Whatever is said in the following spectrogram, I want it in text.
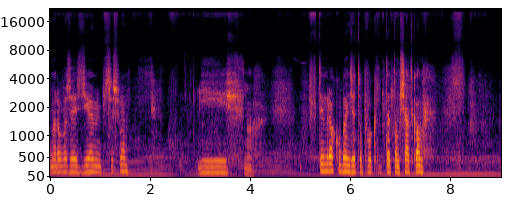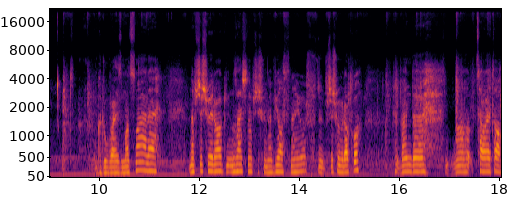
na rowerze jeździłem i przyszłem. I no, w tym roku będzie to pokryte tą siatką gruba jest mocno, ale na przyszły rok, no znaczy na przyszły, na wiosnę już, w przyszłym roku będę no całe to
